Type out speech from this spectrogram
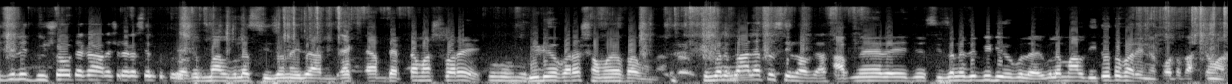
ইজিলি দুইশো টাকা আড়াইশো টাকা সেল করতে পারবেন। মালগুলা সিজন এই যে এক এক দেড়টা মাস পরে ভিডিও করার সময়ও পাবো না। মানে মাল এত সেল হবে আচ্ছা। আপনার এই যে সিজনে যে ভিডিও গুলো এগুলো মাল দিতেও তো পারি না কত কাস্টমার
